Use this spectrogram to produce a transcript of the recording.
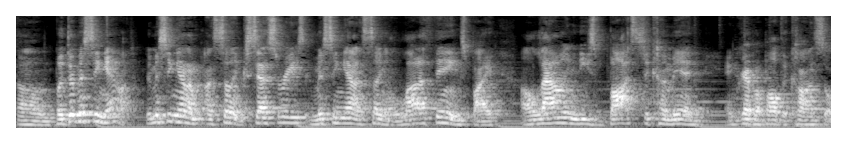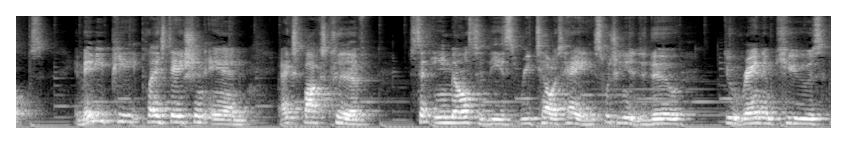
Um, but they're missing out. They're missing out on, on, selling accessories, missing out on selling a lot of things by allowing these bots to come in and grab up all the consoles. And maybe P PlayStation and Xbox could have sent emails to these retailers, hey, this is what you need to do, do random queues,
